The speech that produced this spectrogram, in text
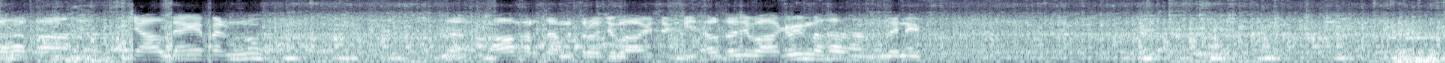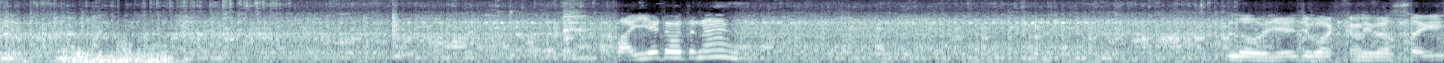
ਹੁਣ ਆਪਾਂ ਚੱਲ ਦਿਆਂਗੇ ਪਿੰਡ ਨੂੰ। ਆ ਫਰਦਾ ਮਿੱਤਰੋ ਜਵਾਕ ਚੱਕੀ। ਸਾਲ ਤਾਂ ਜਵਾਕ ਵੀ ਮਸਾ ਸੰਭਦੇ ਨੇ। ਪਾਈਏ ਟੋਚ ਲੋ ਜੀ ਜਵਾਕਾਂ ਵਾਲੀ ਬੱਸ ਹੈਗੀ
